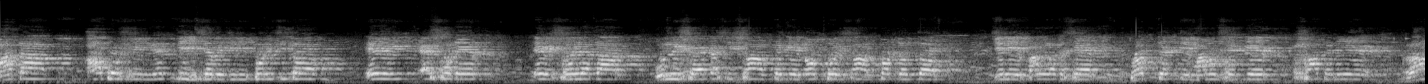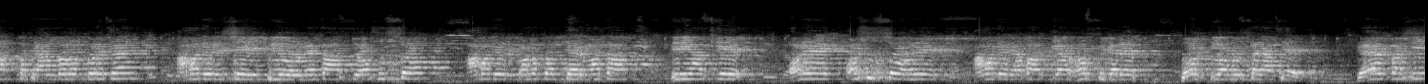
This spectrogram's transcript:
মাতা আপসী নেত্রী হিসেবে যিনি পরিচিত, এই এরশাদের এই স্বৈরাচার উনিশশো একাশি সাল থেকে নব্বই সাল পর্যন্ত যিনি বাংলাদেশের প্রত্যেকটি মানুষকে সাথে নিয়ে রাজপথে আন্দোলন করেছেন, আমাদের সেই প্রিয় নেতা আজকে অসুস্থ, আমাদের গণতন্ত্রের মাতা, তিনি আজকে অনেক অসুস্থ হয়ে আমাদের আবার কেয়ার হসপিটালে ভর্তি অবস্থায় আছে। দেশবাসী,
